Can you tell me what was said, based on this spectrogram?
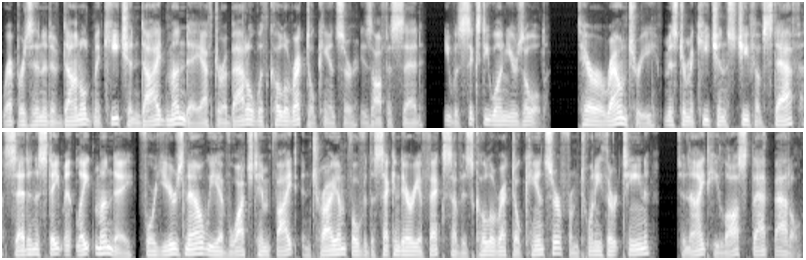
Representative Donald McEachin died Monday after a battle with colorectal cancer, his office said. He was 61 years old. Tara Rountree, Mr. McEachin's chief of staff, said in a statement late Monday For years now, we have watched him fight and triumph over the secondary effects of his colorectal cancer from 2013. Tonight, he lost that battle.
